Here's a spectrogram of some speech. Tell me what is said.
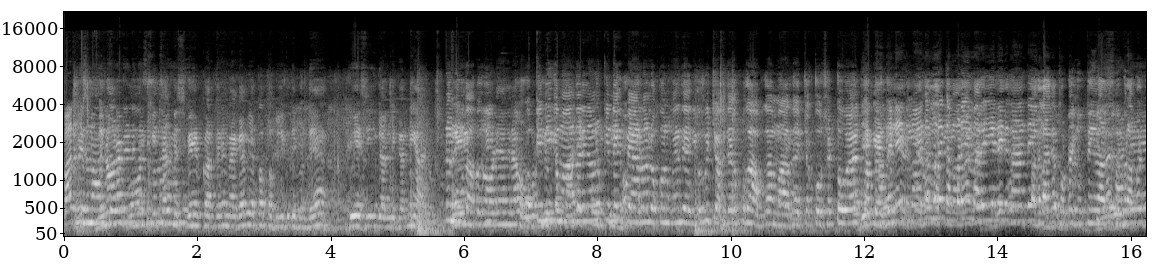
ਪਰ ਮੈਨੂੰ ਉਹਨੇ ਫੋਨ ਕੀਤਾ ਮਿਸਬੀਹੇਵ ਕਰਦੇ ਨੇ ਮੈਂ ਕਿਹਾ ਵੀ ਆਪਾਂ ਪਬਲਿਕ ਦੇ ਬੰਦੇ ਆ ਕੋਈ ਐਸੀ ਗੱਲ ਨਹੀਂ ਕਰਨੀ ਆ ਜਾਓ। ਪ੍ਰੇਮ ਪਕੌੜਿਆਂ ਦੇ ਨਾਲ ਹੋਰ ਕਿੰਨੀ ਕਮਾਨਦਾਰੀ ਨਾਲ ਕਿੰਨੇ ਪਿਆਰ ਨਾਲ ਲੋਕਾਂ ਨੂੰ ਕਹਿੰਦੇ ਆ ਜੀ ਉਹ ਵੀ ਚੱਕਦੇ ਆ ਭਗਾ ਭਗਾ ਮਾਰਦੇ ਚੱਕੋ ਸੱਟੋ ਐ ਕਹਿੰਦੇ ਨੇ ਦੁਕਾਨ ਤੋਂ ਥੱਪੜ ਵੀ ਮਾਰੇ ਜੀ ਇਹਨੇ ਦੁਕਾਨ ਤੇ ਅਗਲਾ ਕੇ ਤੁਹਾਡੇ ਜੁੱਤੀ ਕੋਈ ਬਰਾਬਰ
